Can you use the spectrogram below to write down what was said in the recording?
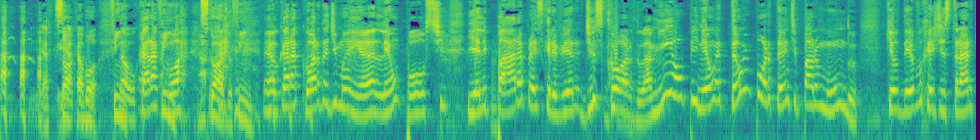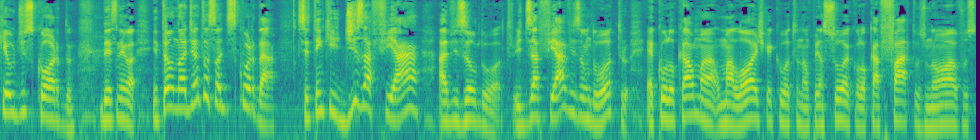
E, Só e acabou. acabou. Fim. Não, o cara fim. acorda. Discordo, fim. É, o cara acorda de manhã, lê um post e ele para para escrever discordo. A minha opinião é tão importante para o mundo que eu devo registrar que eu discordo desse negócio. Então não adianta só discordar. Você tem que desafiar a visão do outro. E desafiar a visão do outro é colocar uma, uma lógica que o outro não pensou, é colocar fatos novos,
